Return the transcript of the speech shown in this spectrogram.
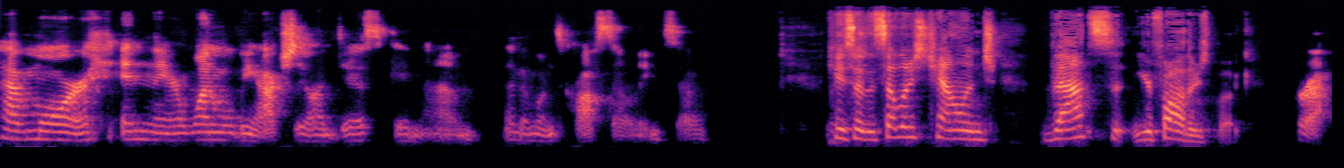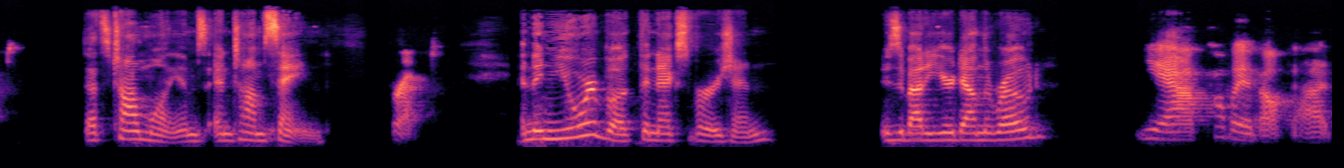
have more in there. One will be actually on DISC, and um, the other one's cross selling. So Okay, so the Sellers Challenge, that's your father's book. correct, That's Tom Williams and Tom Sane. correct. And then your book, the next version, is about a year down the road. Yeah, probably about that.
